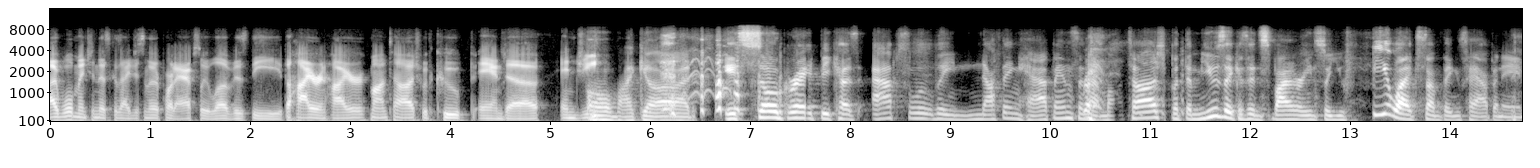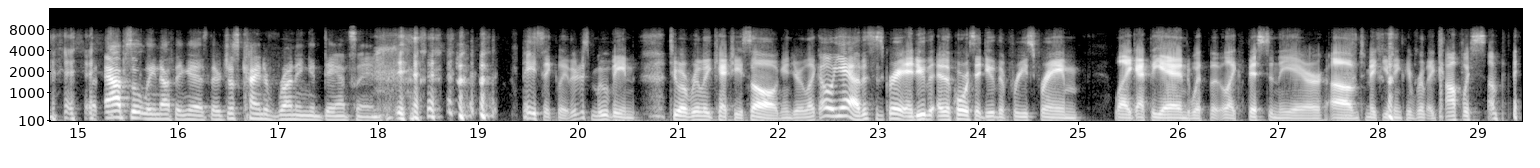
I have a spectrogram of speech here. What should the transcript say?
I will mention this because I just another part I absolutely love is the the higher and higher montage with Coop and uh and G. Oh my god, it's so great because absolutely nothing happens in that montage, but the music is inspiring, so you feel like something's happening, but absolutely nothing is. They're just kind of running and dancing. Basically, they're just moving to a really catchy song, and you're like, "Oh yeah, this is great." And do the, and of course they do the freeze frame like at the end with the like fist in the air um, to make you think they've really accomplished something.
